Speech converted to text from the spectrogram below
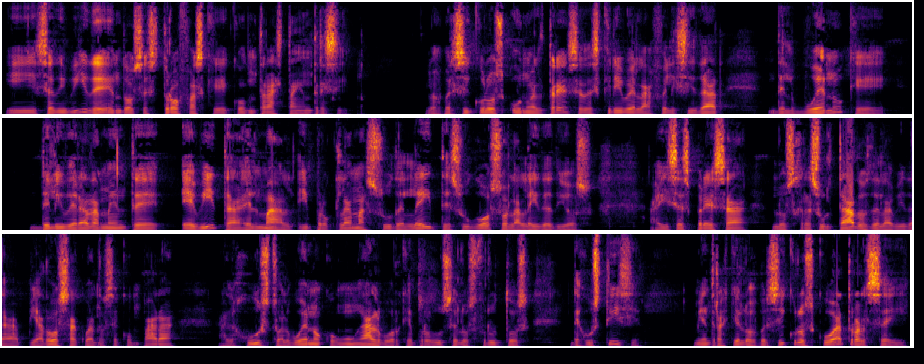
y se divide en dos estrofas que contrastan entre sí. Los versículos 1 al 3 se describe la felicidad del bueno que deliberadamente evita el mal y proclama su deleite, su gozo, la ley de Dios. Ahí se expresa los resultados de la vida piadosa cuando se compara al justo, al bueno, con un árbol que produce los frutos de justicia. Mientras que los versículos 4 al 6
